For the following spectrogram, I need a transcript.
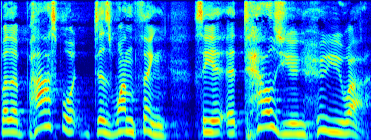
But the passport does one thing. See, it, tells you who you are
